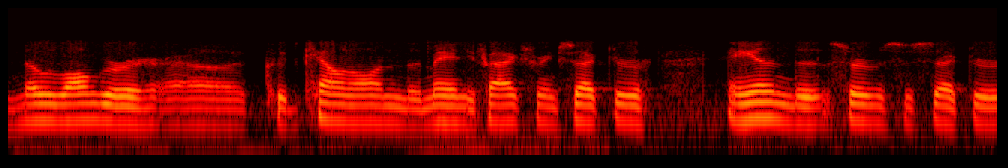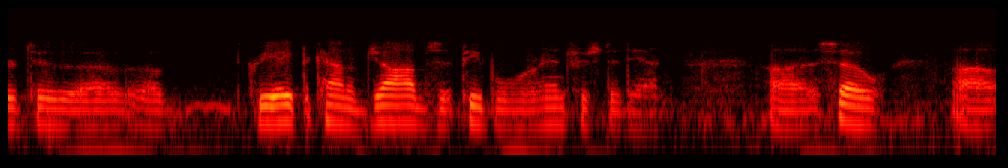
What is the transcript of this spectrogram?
no longer uh, could count on the manufacturing sector and the services sector to uh, uh, create the kind of jobs that people were interested in. Uh, so uh,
